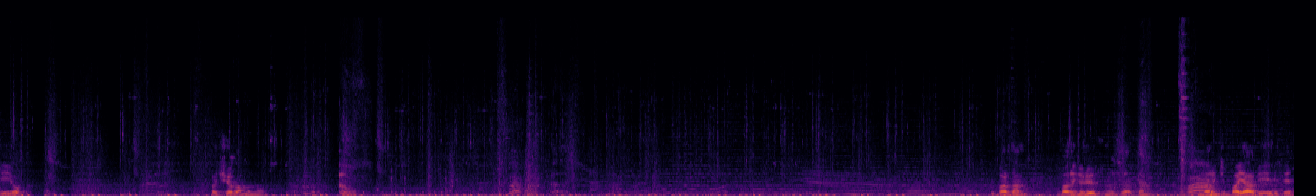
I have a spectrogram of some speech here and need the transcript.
Şeyi yok. Kaçıyor lan bunlar. Yukarıdan barı görüyorsunuz zaten. Bunlarınki bayağı bir eridi.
